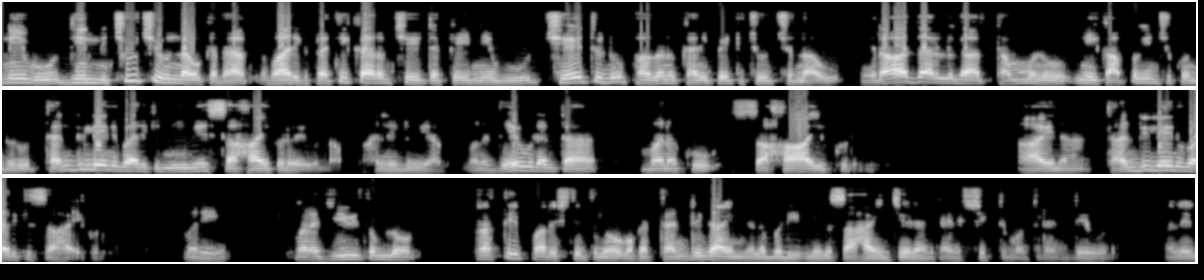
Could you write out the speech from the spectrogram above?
నీవు దీన్ని చూచి ఉన్నావు కదా వారికి ప్రతీకారం చేయుటకై నీవు చేతును పగను కనిపెట్టి చూచున్నావు. నిరాధారులుగా తమ్మును నీకు అప్పగించుకుందరు. తండ్రి లేని వారికి నీవే సహాయకుడు ఉన్నావు. అల్లెలుయ మన దేవుడంట మనకు సహాయకుడు. ఆయన తండ్రి లేని వారికి సహాయకుడు. మరి మన జీవితంలో ప్రతి పరిస్థితిలో ఒక తండ్రిగా ఆయన నిలబడి నీకు సహాయం చేయడానికి ఆయన శక్తిమంతుడైన దేవుడు. అలే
